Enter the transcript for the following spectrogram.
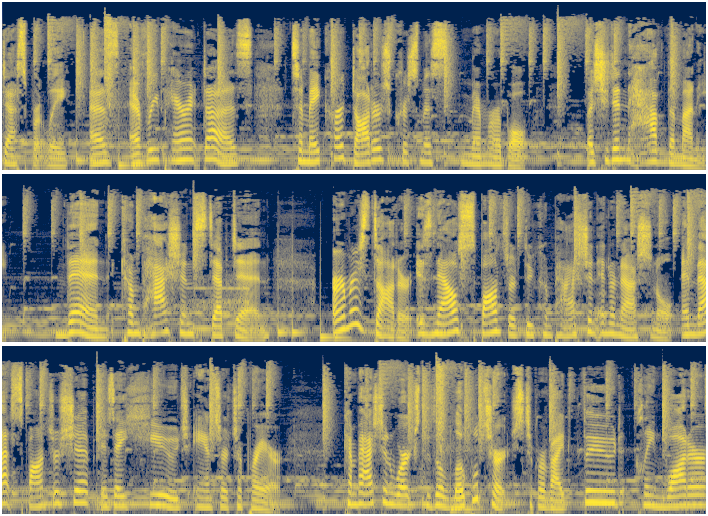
desperately, as every parent does, to make her daughter's Christmas memorable. But she didn't have the money. Then compassion stepped in Irma's daughter is now sponsored through Compassion International, and that sponsorship is a huge answer to prayer. Compassion works through the local church to provide food, clean water,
